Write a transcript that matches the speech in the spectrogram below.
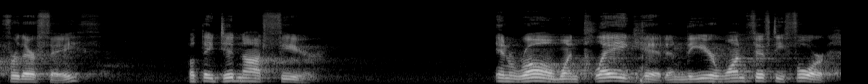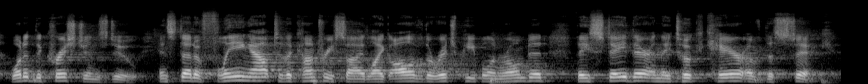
for their faith but they did not fear. In Rome, when plague hit in the year 154, what did the Christians do? Instead of fleeing out to the countryside like all of the rich people in Rome did, they stayed there and they took care of the sick.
